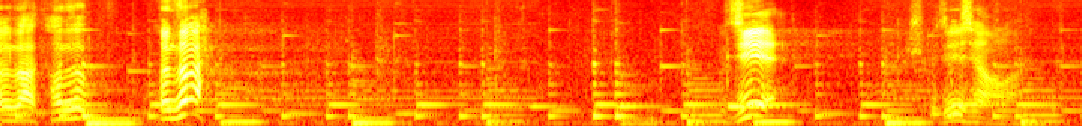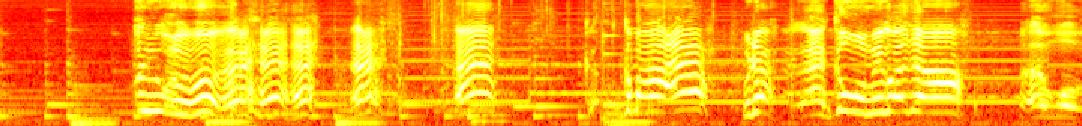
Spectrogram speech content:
唐子，唐子，唐子，手机，手机响了。哎呦哎哎哎哎哎！干干嘛？哎，不是，哎，跟我没关系啊。哎，我，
